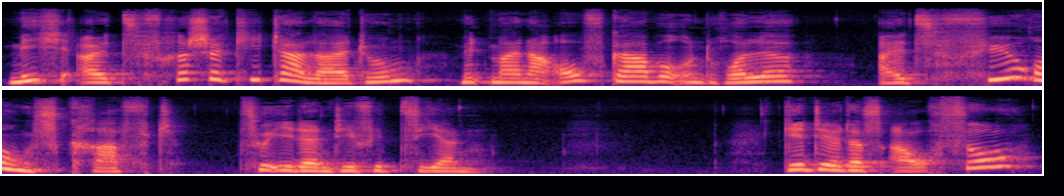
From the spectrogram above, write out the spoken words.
mich als frische Kita-Leitung mit meiner Aufgabe und Rolle als Führungskraft zu identifizieren. Geht dir das auch so?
